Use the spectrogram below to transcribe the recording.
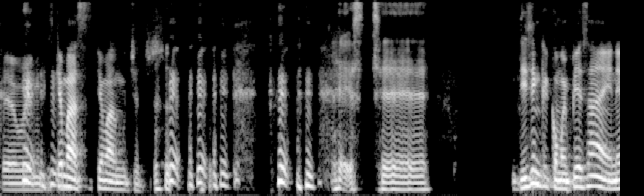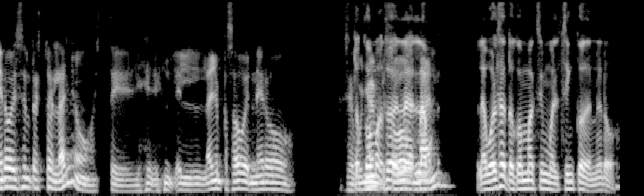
pero bueno, pues, ¿qué más? ¿Qué más, muchachos? Este. Dicen que como empieza enero es el resto del año. Este, el, el año pasado, enero, la, la- mal. la bolsa tocó máximo el 5 de enero.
